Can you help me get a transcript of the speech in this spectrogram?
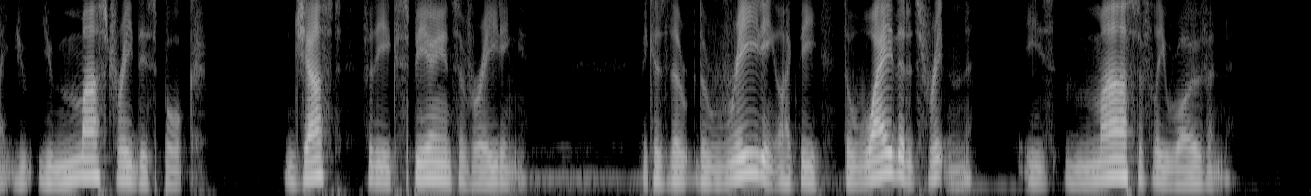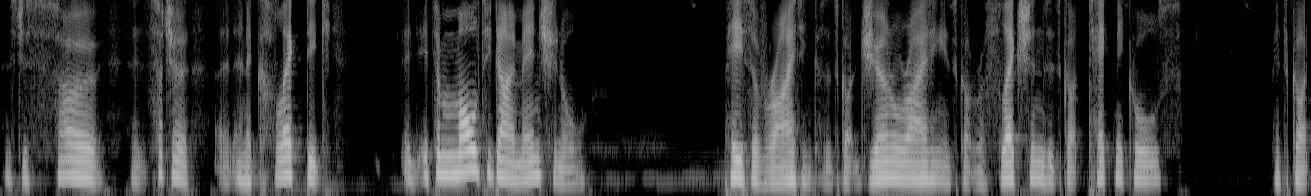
you, you must read this book just for the experience of reading. Because the, the reading, like the, the way that it's written, is masterfully woven. It's just so, it's such a, an eclectic, it's a multi-dimensional piece of writing because it's got journal writing, it's got reflections, it's got technicals, it's got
